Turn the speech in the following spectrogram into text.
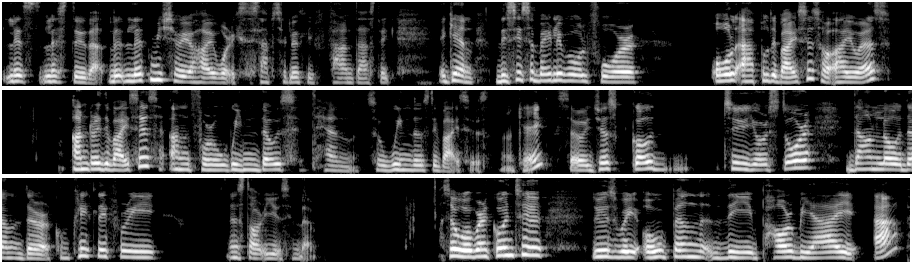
let's let's do that. Let, let me show you how it works. It's absolutely fantastic. Again this is available for all Apple devices or iOS, Android devices, and for Windows 10, so Windows devices. Okay, so just go to your store, download them, they're completely free, and start using them. So, what we're going to do is we open the Power BI app,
